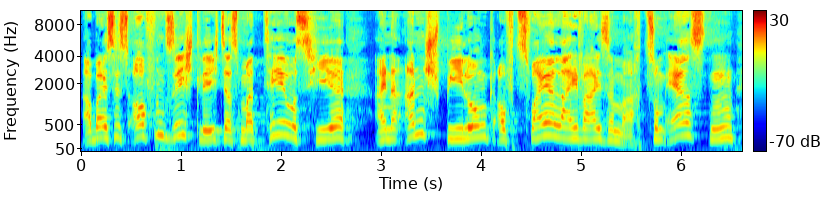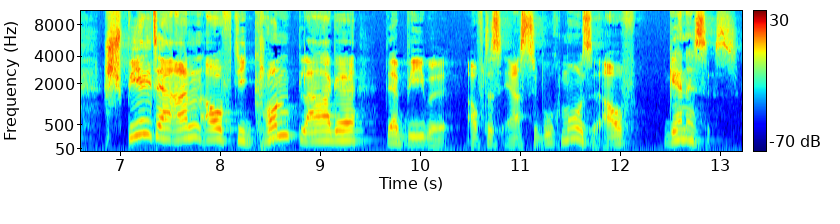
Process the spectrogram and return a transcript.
Aber es ist offensichtlich, dass Matthäus hier eine Anspielung auf zweierlei Weise macht. Zum ersten spielt er an auf die Grundlage der Bibel, auf das erste Buch Mose, auf Genesis.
